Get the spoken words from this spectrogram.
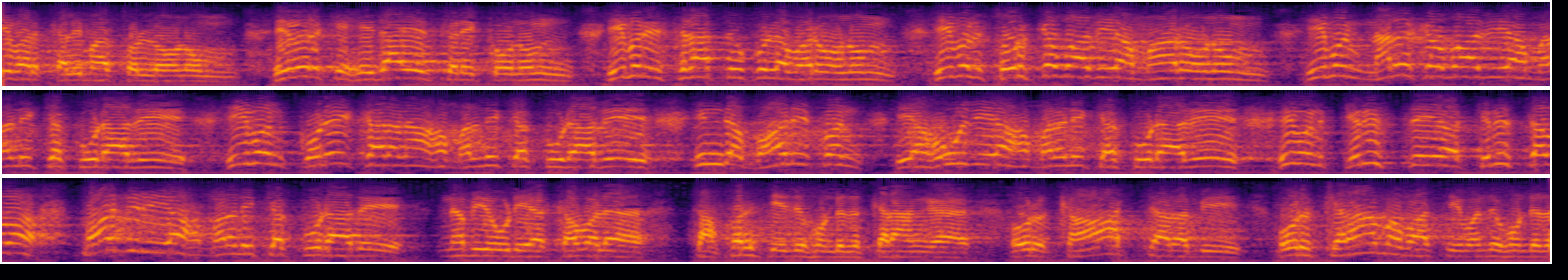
இவர் களிமா சொல்லணும் இவருக்கு ஹிதாயத் கிடைக்கணும் இவர் இஸ்லாத்துக்குள்ள வரணும் இவன் சொர்க்கவாதியா மாறணும் இவன் நரகவாதியா மரணிக்க கூடாது இவன் கொலைக்காரனாக மரணிக்க கூடாது இந்த வாலிபன் யகூதியாக மரணிக்க கூடாது இவன் கிறிஸ்திய கிறிஸ்தவ பாதிரியாக மரணிக்க கூடாது நபியுடைய கவலை சஃபர் செய்து கொண்டிருக்கிறாங்க. ஒரு காட்டரபி ஒரு கிராமவாசி வந்து கொண்டிருக்கிறார்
